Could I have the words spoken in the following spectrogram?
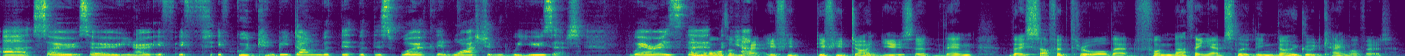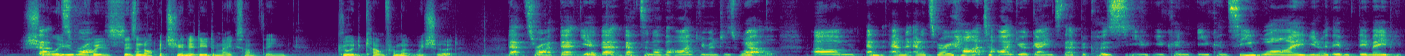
Uh, so, so you know, if, if if good can be done with the, with this work, then why shouldn't we use it? Whereas the and more than that, if you if you don't use it, then they suffered through all that for nothing. Absolutely no good came of it. Surely, right. if there's an opportunity to make something good come from it, we should. That's right. That yeah, that that's another argument as well. Um, and, and and it's very hard to argue against that because you, you can you can see why you know there, there may be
